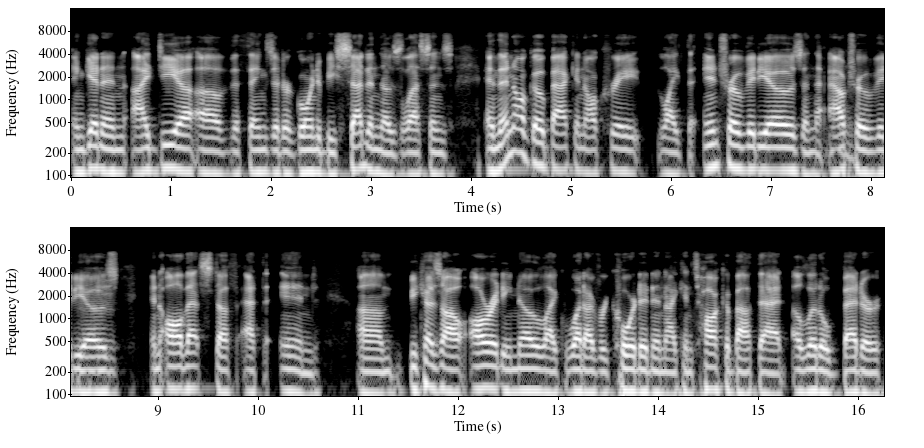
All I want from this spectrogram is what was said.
and get an idea of the things that are going to be said in those lessons. And then I'll go back and I'll create like the intro videos and the mm-hmm. outro videos mm-hmm. and all that stuff at the end. Um, because I'll already know like what I've recorded and I can talk about that a little better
